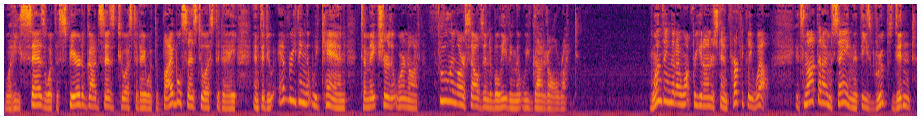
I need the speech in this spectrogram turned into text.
what he says, what the Spirit of God says to us today, what the Bible says to us today, and to do everything that we can to make sure that we're not fooling ourselves into believing that we've got it all right. One thing that I want for you to understand perfectly well it's not that I'm saying that these groups didn't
